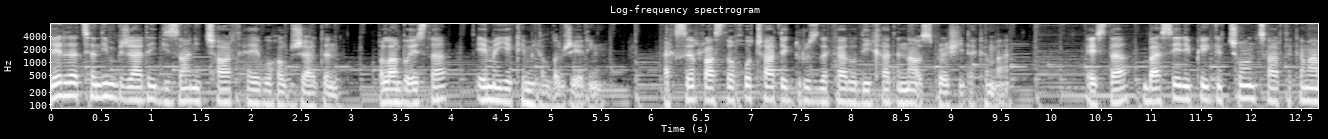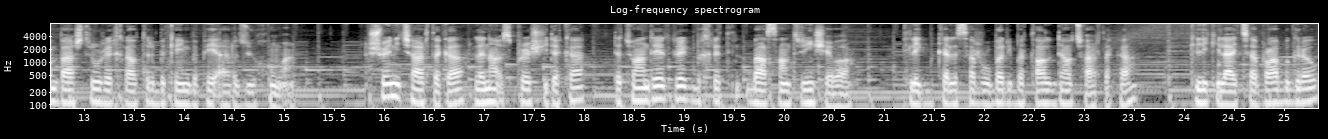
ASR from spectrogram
لێردا چەندین بژاردەی دیزانی چارت هەیە بۆ هەڵبژاردن بەڵام بۆ ئێستا ئێمە یەکەمی هەڵدەبژێرین ئەکسەر ڕاستەوخۆ چارتێک دروست دەکات و دیخاتە ناو سپرشی دەکەمان ئێستا باسێری بکەین کە چۆن چارتەکەمان باشتر و ڕێکخراوتر بکەین بە پێی ئارزوی خۆمان شوێنی چارتەکە لە ناو سپرشی دەکە دەتوانرێت ڕێک بخرێت باسانترین شێوە کلیک بکە لەسەر ڕوبەری بەتاڵ ناو چارتەکە کلیکی لای چەپ ڕابگرە و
